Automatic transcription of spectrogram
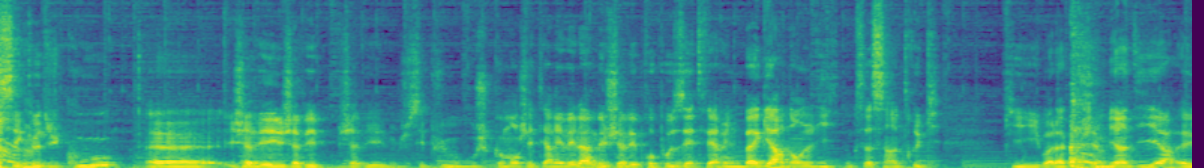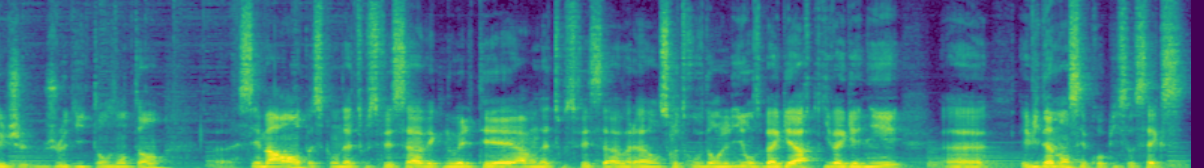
c'est que du coup euh, j'avais, j'avais, j'avais, je sais plus où, comment j'étais arrivé là, mais j'avais proposé de faire une bagarre dans le lit. Donc ça c'est un truc qui voilà que j'aime bien dire et je, je le dis de temps en temps. Euh, C'est marrant parce qu'on a tous fait ça avec nos LTR, on a tous fait ça, voilà, on se retrouve dans le lit, on se bagarre, qui va gagner? Euh, évidemment c'est propice au sexe,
